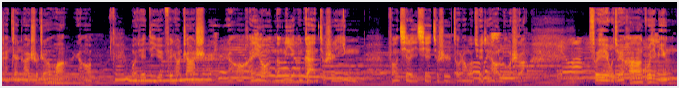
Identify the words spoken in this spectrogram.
敢站出来说真话。然后我觉得底蕴非常扎实，然后很有能力，很敢，就是硬放弃了一切，就是走上文学这条路，是吧？所以我觉得韩寒、郭敬明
